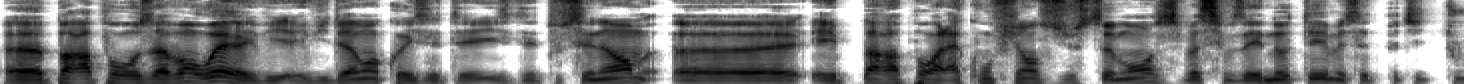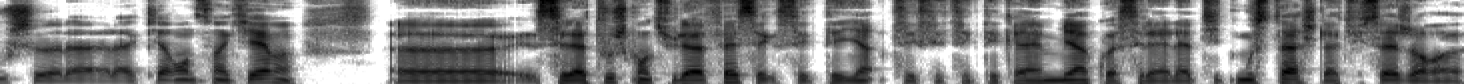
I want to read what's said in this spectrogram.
par rapport aux avants, ouais, évidemment quoi, ils étaient ils étaient tous énormes. et par rapport à la confiance justement, je sais pas si vous avez noté, mais cette petite touche à la, à la 45e, c'est la touche quand tu l'as fait, c'est que c'est que t'es quand même bien quoi. C'est la, la, petite moustache là, tu sais, genre,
